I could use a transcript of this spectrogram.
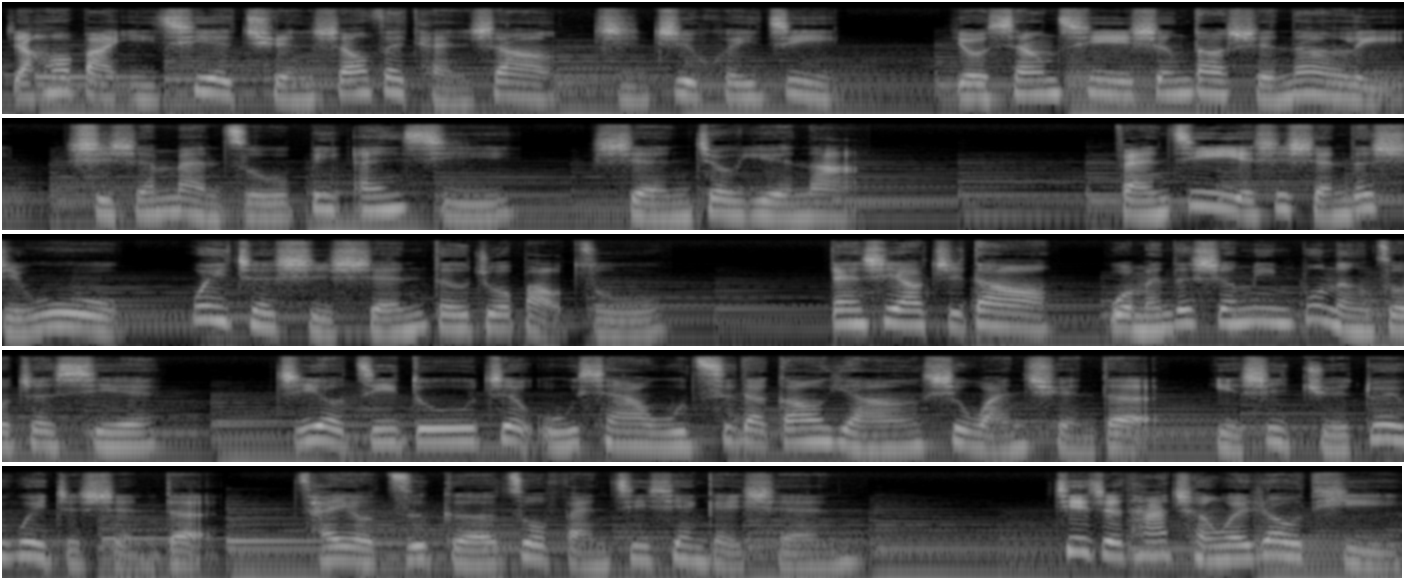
然后把一切全烧在坛上，直至灰烬，有香气升到神那里，使神满足并安息，神就悦纳。燔祭也是神的食物，为着使神得着饱足。但是要知道，我们的生命不能做这些。只有基督这无瑕无疵的羔羊是完全的，也是绝对为着神的，才有资格做燔祭献给神。借着他成为肉体，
